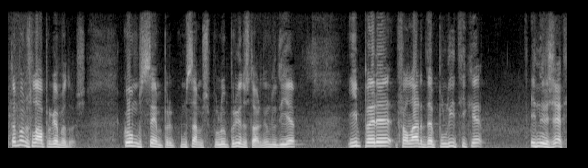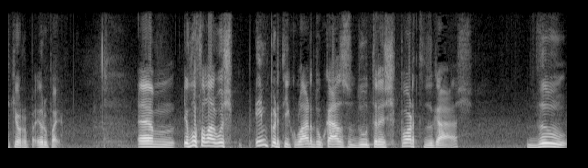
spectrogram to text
então vamos lá ao programa de hoje. Como sempre, começamos pelo período histórico do dia e para falar da política energética europeia. Um, eu vou falar hoje, em particular, do caso do transporte de gás do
